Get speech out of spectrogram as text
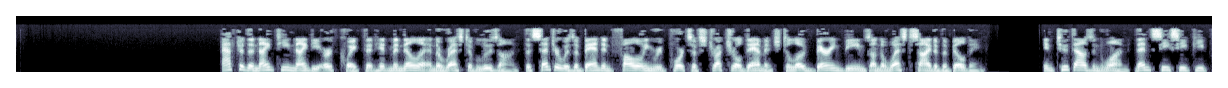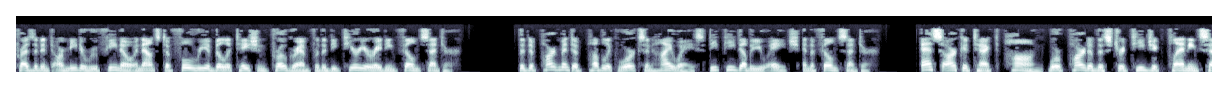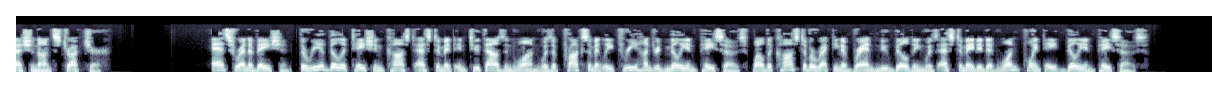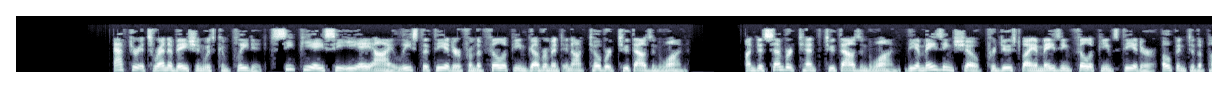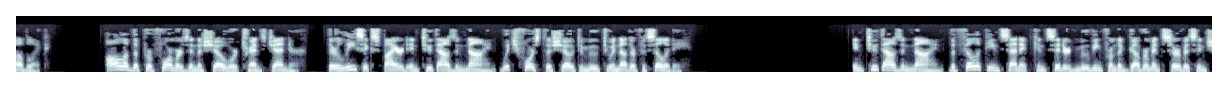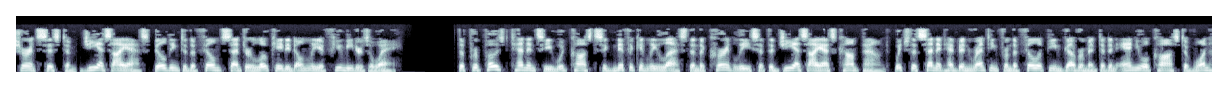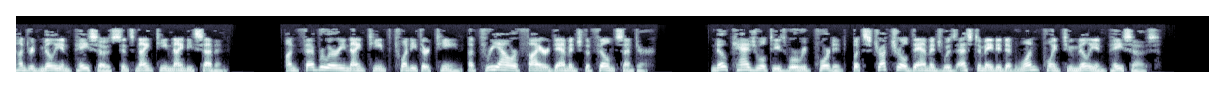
after the 1990 earthquake that hit Manila and the rest of Luzon, the center was abandoned following reports of structural damage to load-bearing beams on the west side of the building. In 2001, then CCP President Armita Rufino announced a full rehabilitation program for the deteriorating film center. The Department of Public Works and Highways DPWH and the Film Center's architect, Hong, were part of the strategic planning session on structure. S renovation. The rehabilitation cost estimate in 2001 was approximately 300 million pesos, while the cost of erecting a brand new building was estimated at 1.8 billion pesos. After its renovation was completed, CPACEAI leased the theater from the Philippine government in October 2001. On December 10, 2001, The Amazing Show, produced by Amazing Philippines Theater, opened to the public. All of the performers in the show were transgender. Their lease expired in 2009, which forced the show to move to another facility. In 2009, the Philippine Senate considered moving from the Government Service Insurance System GSIS building to the Film Center located only a few meters away. The proposed tenancy would cost significantly less than the current lease at the GSIS compound, which the Senate had been renting from the Philippine government at an annual cost of 100 million pesos since 1997. On February 19, 2013, a three-hour fire damaged the film center. No casualties were reported, but structural damage was estimated at 1.2 million pesos.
